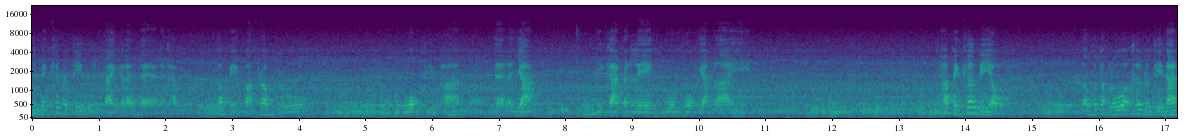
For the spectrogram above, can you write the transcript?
จะเป็นเครื่องดนตรีอื่นใดก็แล้วแต่นะครับ ต้องมีความรอบรู้วงปีพาดแต่ละอย่างมีการบรรเลงรวมวงอย่างไร ถ้าเป็นเครื่องเดียว เราก็ต้องรู้ว่าเครื่องดนตรีนั้น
